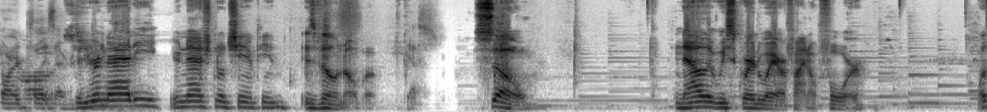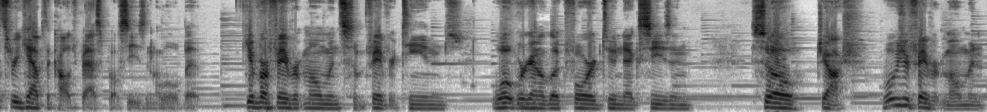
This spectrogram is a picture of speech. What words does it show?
Guard plays um, so everything. your natty, your national champion is Villanova. Yes. So now that we squared away our final four, let's recap the college basketball season a little bit. Give our favorite moments, some favorite teams, what we're gonna look forward to next season. So, Josh, what was your favorite moment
